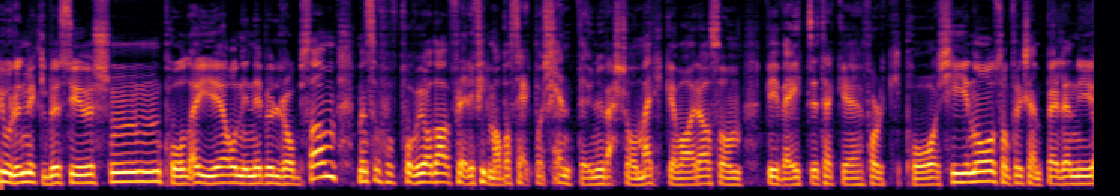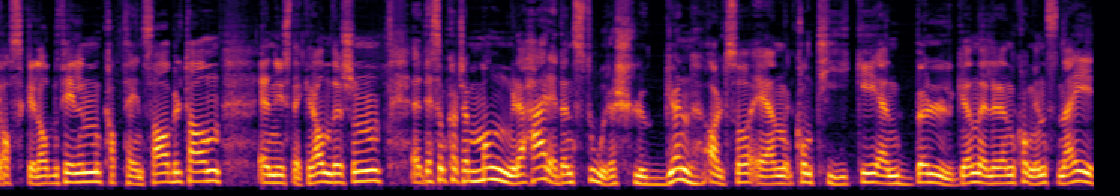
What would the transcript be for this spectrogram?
Jorunn Myklebø Syversen, Pål Øye og Ninni Bull Robsam. Men så får vi jo da flere filmer basert på kjente universer og merkevarer som vi vet trekker folk på kino, som f.eks. en ny Askeladden-film, 'Kaptein Sabeltann', en ny Snekker Andersen. Det som kanskje mangler her, er den store sluggeren, altså en Kon-Tiki, en Bølgen eller en Kongens nei.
